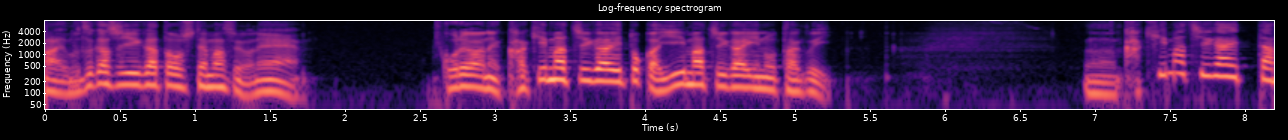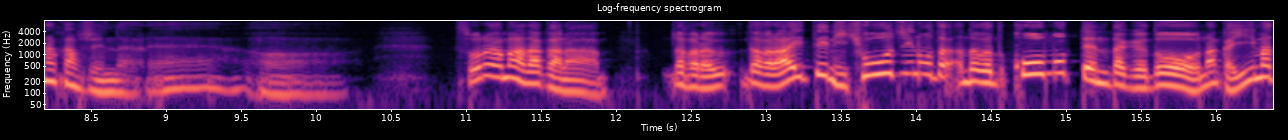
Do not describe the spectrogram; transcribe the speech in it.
まあ難しい言い方をしてますよね。これはね書き間違いとか言い間違いの類、うん、書き間違いってあるかもしれないよね、うん、それはまあだからだからだから相手に表示のだだからこう思ってんだけどなんか言い間違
